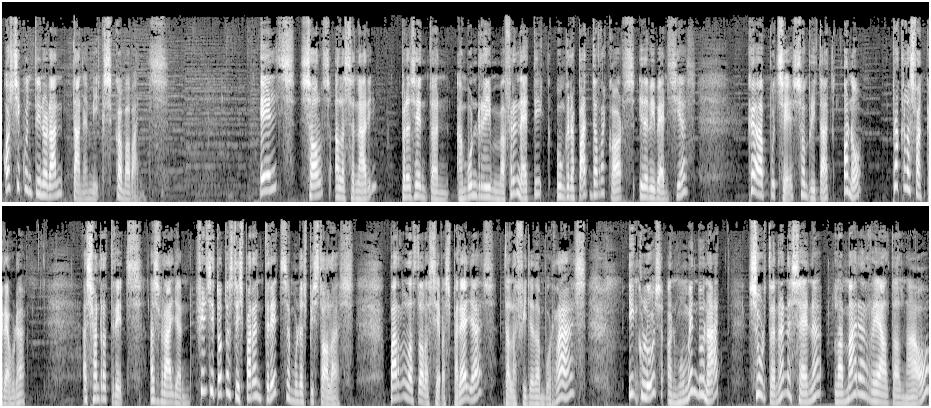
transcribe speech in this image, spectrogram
o si continuaran tan amics com abans. Ells, sols a l'escenari, presenten amb un ritme frenètic un grapat de records i de vivències que potser són veritat o no, però que les fan creure. Es fan retrets, es brallen, fins i tot es disparen trets amb unes pistoles. Parlen les de les seves parelles, de la filla d'en Borràs, inclús, en un moment donat, surten en escena la mare real del Nao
